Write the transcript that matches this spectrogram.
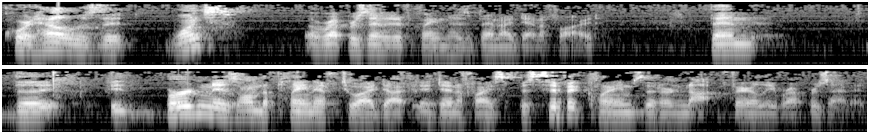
court held is that once a representative claim has been identified, then the burden is on the plaintiff to identify specific claims that are not fairly represented.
